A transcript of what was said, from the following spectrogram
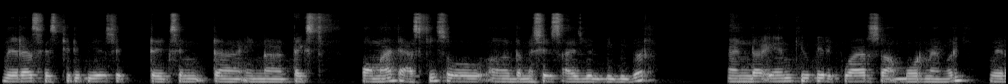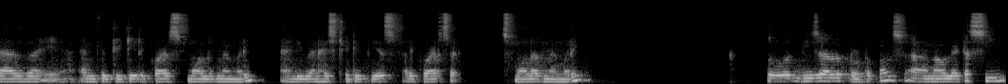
Whereas HTTPS, it takes in, uh, in text format ASCII. So the message size will be bigger. And AMQP requires more memory, whereas MQTT requires smaller memory. And even HTTPS requires smaller memory. So these are the protocols. Uh, now let us see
